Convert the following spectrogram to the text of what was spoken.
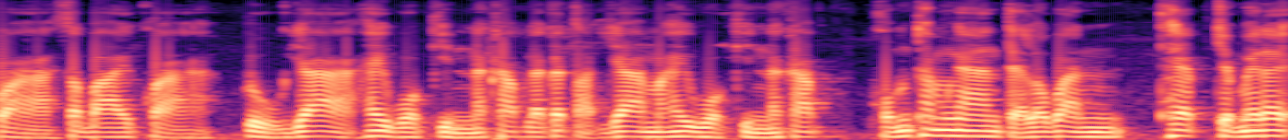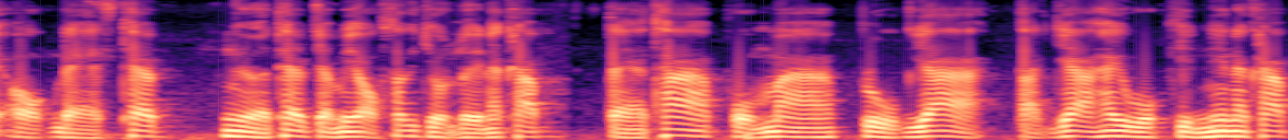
กว่าสบายกว่าปลูกหญ้าให้วัวกินนะครับ แล้วก็ตัดหญ้ามาให้วัวกินนะครับ ผมทำงานแต่ละวันแทบจะไม่ได้ออกแดดแทบเหงื่อแทบจะไม่ออกสักหยดเลยนะครับ แต่ถ้าผมมาปลูกหญ้าตัดหญ้าให้วัวกินนี่นะครับ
